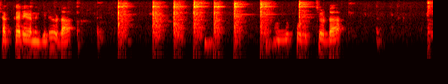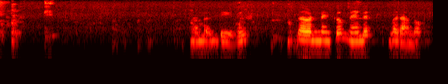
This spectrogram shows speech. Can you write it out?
ചക്കര ആണെങ്കിലും ഇടാം. ഒന്ന് പൊടിച്ചിടാം. നല്ല ഗ്രേവി എണ്ണയൊക്കെ മേലെ വരാൻ തുടങ്ങി.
